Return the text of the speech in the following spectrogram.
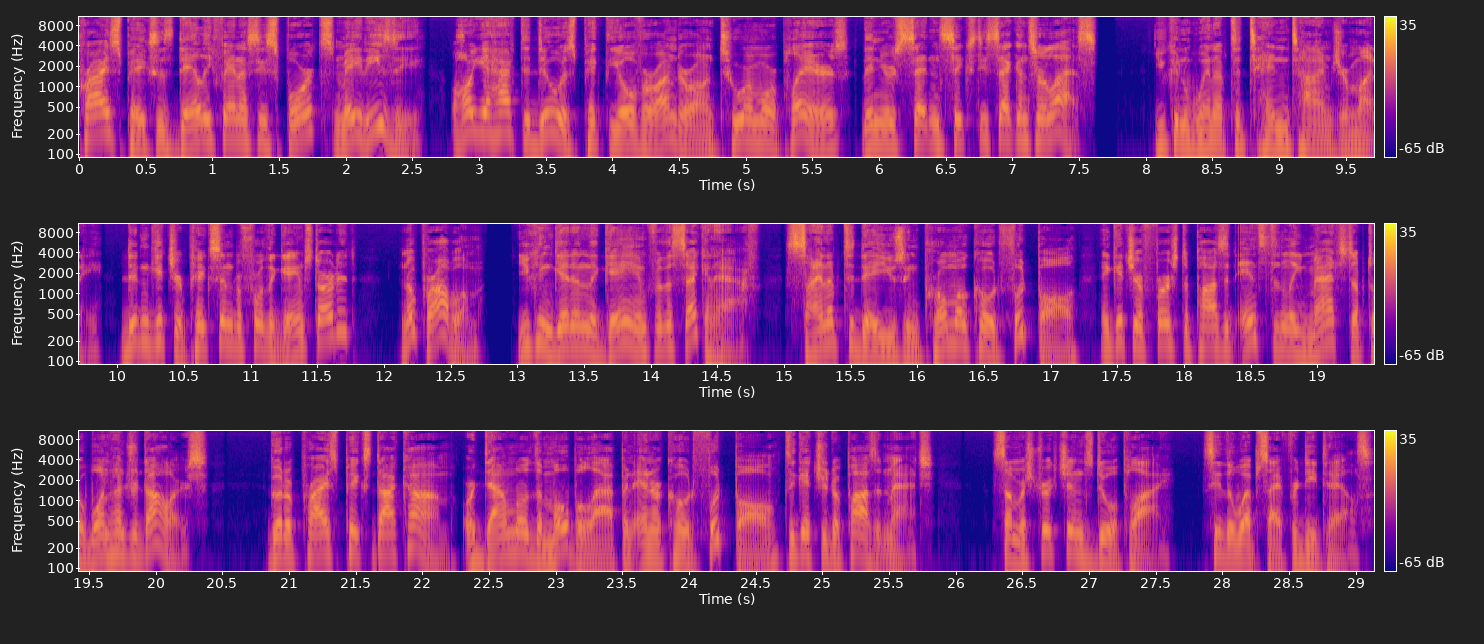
Prize Picks is daily fantasy sports made easy. All you have to do is pick the over under on two or more players, then you're set in 60 seconds or less. You can win up to 10 times your money. Didn't get your picks in before the game started? No problem. You can get in the game for the second half. Sign up today using promo code FOOTBALL and get your first deposit instantly matched up to $100. Go to prizepicks.com or download the mobile app and enter code FOOTBALL to get your deposit match. Some restrictions do apply. See the website for details.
